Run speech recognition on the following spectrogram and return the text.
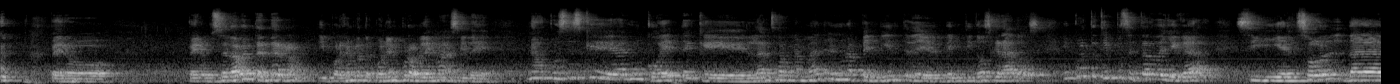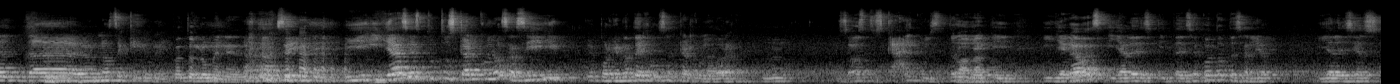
pero, pero se daba a entender, ¿no? Y por ejemplo te ponía un problema así de, no, pues es que hay un cohete que lanza una madre en una pendiente de 22 grados, ¿en cuánto tiempo se tarda llegar si el sol da, da no sé qué, güey? ¿Cuántos lúmenes? no? Sí, y, y ya hacías tú tus cálculos así, porque no te dejó usar calculadora usabas tus cálculos y todo, y, llegabas y ya le y te decía cuánto te salió. Y ya le decías,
